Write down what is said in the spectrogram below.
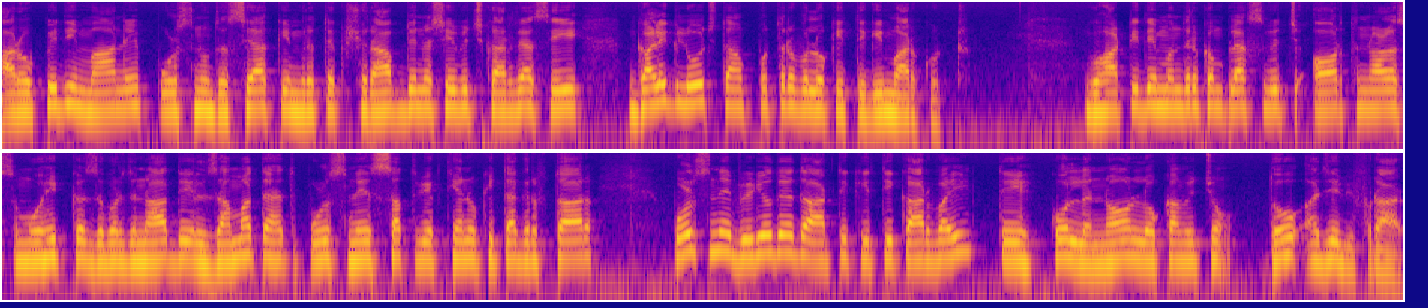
ਆਰੋਪੀ ਦੀ ਮਾਂ ਨੇ ਪੁਲਿਸ ਨੂੰ ਦੱਸਿਆ ਕਿ ਮ੍ਰਿਤਕ ਸ਼ਰਾਬ ਦੇ ਨਸ਼ੇ ਵਿੱਚ ਕਰ ਰਿਹਾ ਸੀ। ਗਾਲੀ ਗਲੋਚ ਤਾਂ ਪੁੱਤਰ ਵੱਲੋਂ ਕੀਤੀ ਗਈ ਮਾਰਕੁੱਟ। ਗੁਹਾਟੀ ਦੇ ਮੰਦਿਰ ਕੰਪਲੈਕਸ ਵਿੱਚ ਔਰਤ ਨਾਲ ਸਮੂਹਿਕ ਜ਼ਬਰ ਜਨਾਹ ਦੇ ਇਲਜ਼ਾਮਾਂ ਤਹਿਤ ਪੁਲਿਸ ਨੇ 7 ਵਿਅਕਤੀਆਂ ਨੂੰ ਕੀਤਾ ਗ੍ਰਿਫਤਾਰ। ਪੁਲਿਸ ਨੇ ਵੀਡੀਓ ਦੇ ਆਧਾਰ ਤੇ ਕੀਤੀ ਕਾਰਵਾਈ ਤੇ ਕੁੱਲ 9 ਲੋਕਾਂ ਵਿੱਚੋਂ 2 ਅਜੇ ਵੀ ਫਰਾਰ।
